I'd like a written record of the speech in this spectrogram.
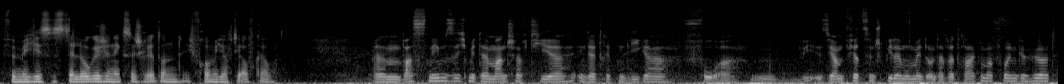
für mich ist es der logische nächste Schritt und ich freue mich auf die Aufgabe. Ähm, was nehmen Sie sich mit der Mannschaft hier in der dritten Liga vor? Sie haben 14 Spieler im Moment unter Vertrag, haben wir vorhin gehört.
